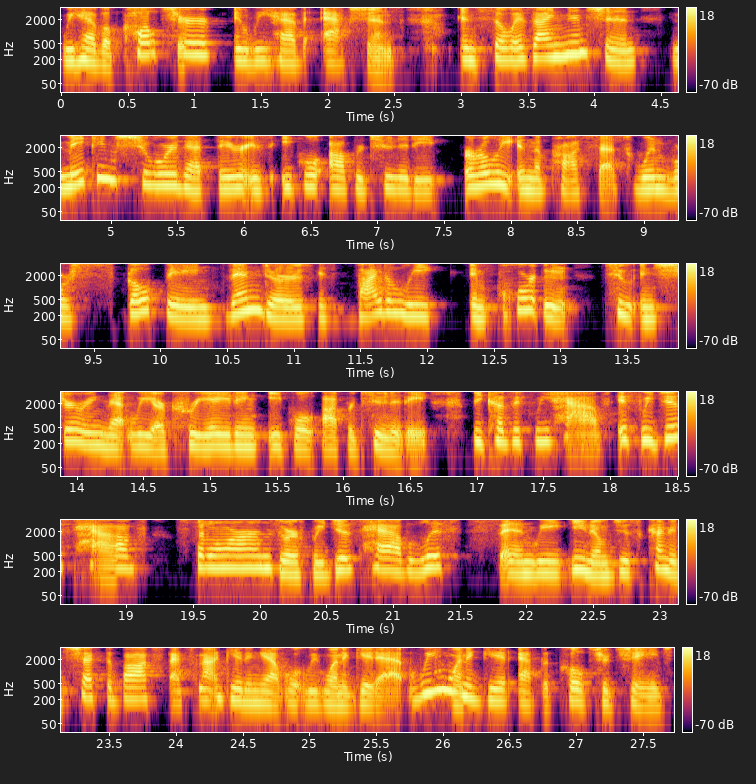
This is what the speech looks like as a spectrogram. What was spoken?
We have a culture and we have actions. And so, as I mentioned, making sure that there is equal opportunity early in the process when we're scoping vendors is vitally important to ensuring that we are creating equal opportunity. Because if we have, if we just have forms or if we just have lists and we, you know, just kind of check the box, that's not getting at what we want to get at. We want to get at the culture change.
